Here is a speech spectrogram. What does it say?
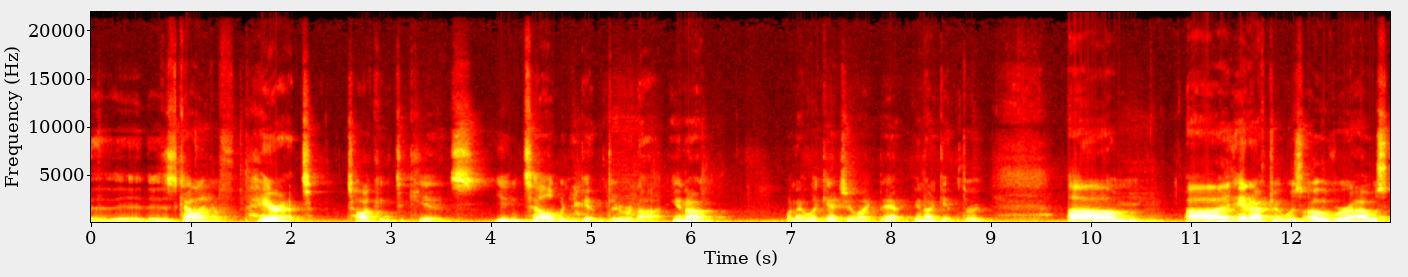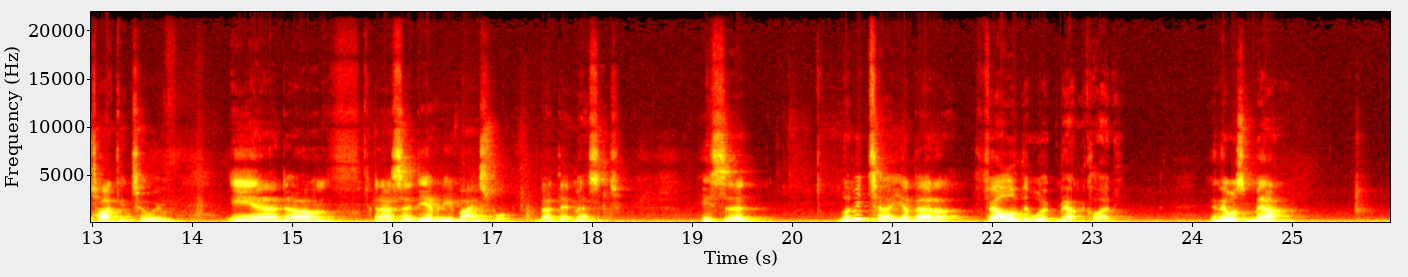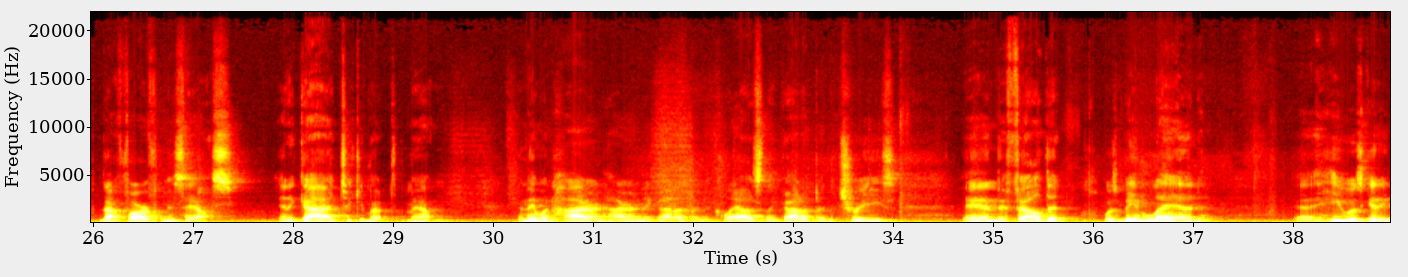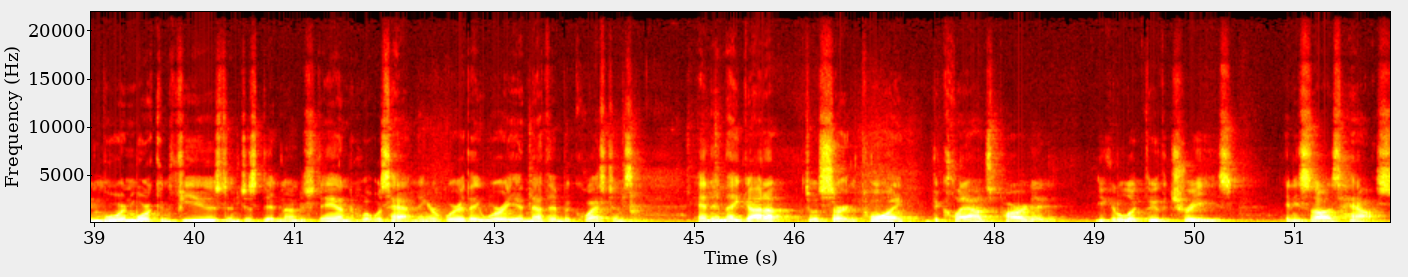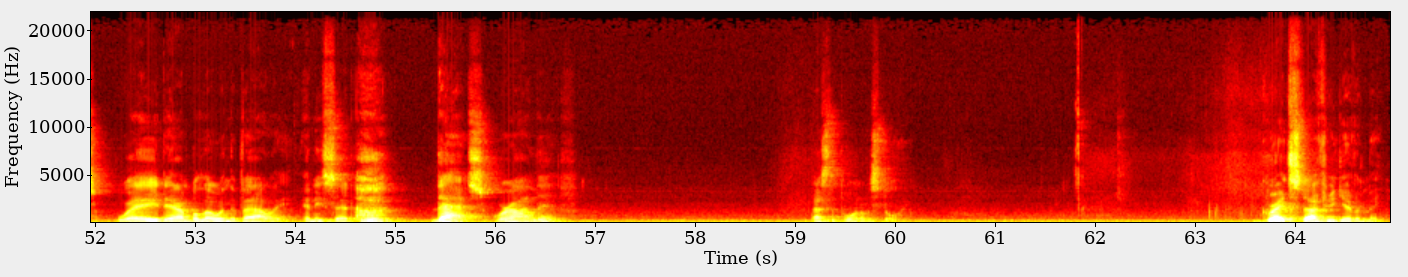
it's kind of like a parent talking to kids. You can tell when you're getting through or not, you know? When they look at you like that, you're not getting through. Um, uh, and after it was over, I was talking to him, and, um, and I said, Do you have any advice for him about that message? He said, Let me tell you about a fellow that went mountain climbing. And there was a mountain not far from his house and a guide took him up to the mountain. And they went higher and higher, and they got up in the clouds, and they got up in the trees. And the fellow that was being led, uh, he was getting more and more confused and just didn't understand what was happening or where they were. He had nothing but questions. And then they got up to a certain point, the clouds parted, you could look through the trees, and he saw his house way down below in the valley. And he said, That's where I live. That's the point of a story. Great stuff you're giving me.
